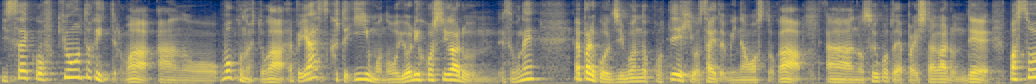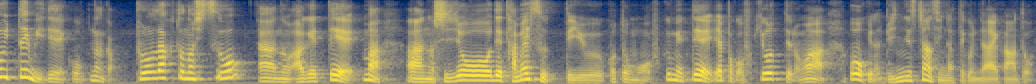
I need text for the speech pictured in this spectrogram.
実際こう不況の時っていうのは、あの多くの人がやっぱ安くていいものをより欲しがるんですよね。やっぱりこう自分の固定費を再度見直すとか、あのそういうことをやっぱりしたがるんで、まあ、そういった意味でこうなんかプロダクトの質をあの上げて、まあ、あの市場で試すっていうことも含めてやっぱこう不況っていうのは大きなビジネスチャンスになってくるんじゃないかなと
